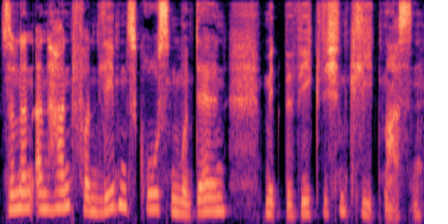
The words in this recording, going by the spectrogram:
sondern anhand von lebensgroßen Modellen mit beweglichen Gliedmaßen.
